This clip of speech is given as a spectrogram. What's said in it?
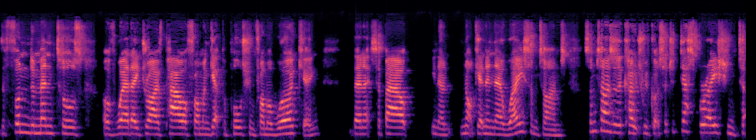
the fundamentals of where they drive power from and get propulsion from are working, then it's about you know not getting in their way sometimes. Sometimes as a coach we've got such a desperation to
